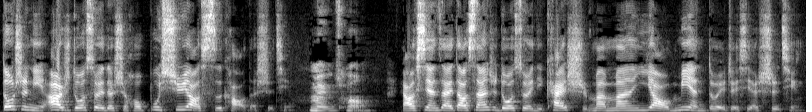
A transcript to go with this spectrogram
都是你二十多岁的时候不需要思考的事情。没错。然后现在到三十多岁，你开始慢慢要面对这些事情。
